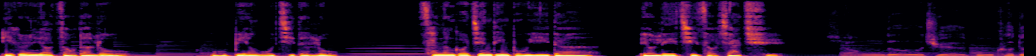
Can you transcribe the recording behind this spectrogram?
一个人要走的路，无边无际的路，才能够坚定不移的有力气走下去。想得却不可得，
